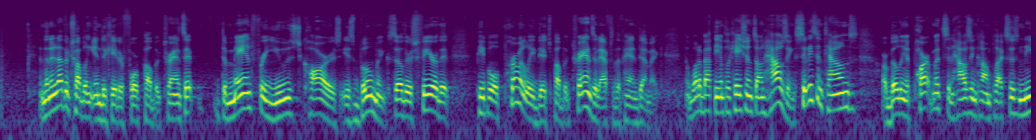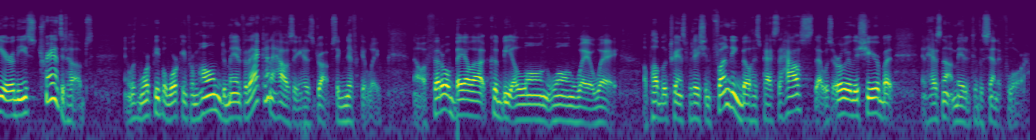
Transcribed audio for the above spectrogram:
And then another troubling indicator for public transit demand for used cars is booming. So there's fear that people will permanently ditch public transit after the pandemic. And what about the implications on housing? Cities and towns are building apartments and housing complexes near these transit hubs. And with more people working from home, demand for that kind of housing has dropped significantly. Now, a federal bailout could be a long, long way away. A public transportation funding bill has passed the House. That was earlier this year, but it has not made it to the Senate floor.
